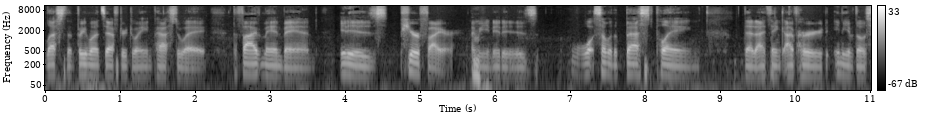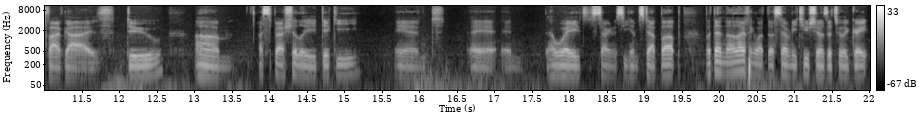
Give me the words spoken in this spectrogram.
less than three months after Duane passed away. The five man band. It is pure fire. I Hmm. mean, it is what some of the best playing that I think I've heard any of those five guys do, um, especially Dickey and and, way starting to see him step up. But then another thing about the '72 shows that's really great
